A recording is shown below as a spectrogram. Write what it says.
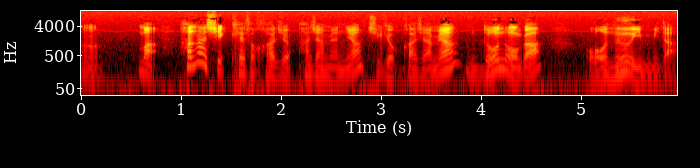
어. 막 하나씩 해석하자면요. 직역하자면 도노가 어느입니다.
